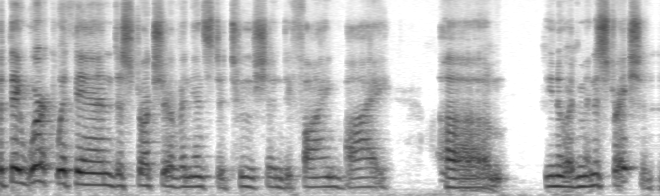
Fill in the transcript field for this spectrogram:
but they work within the structure of an institution defined by, um, you know, administration.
